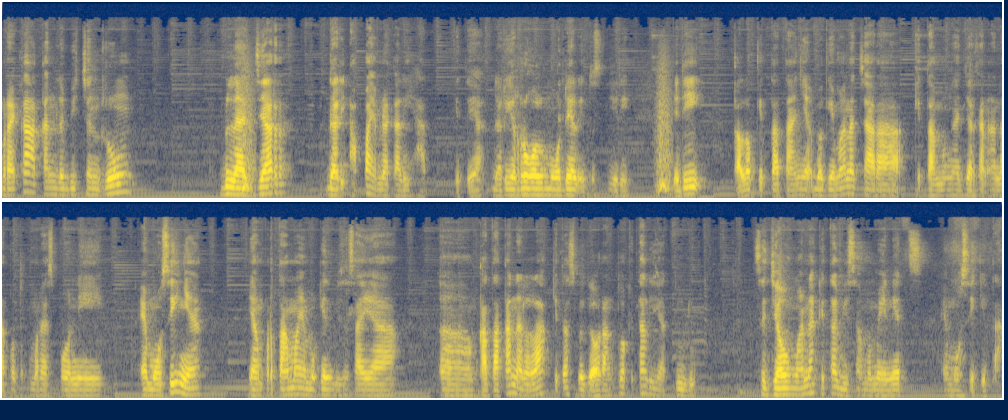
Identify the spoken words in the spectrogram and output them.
mereka akan lebih cenderung belajar dari apa yang mereka lihat gitu ya, dari role model itu sendiri. Jadi kalau kita tanya bagaimana cara kita mengajarkan anak untuk meresponi emosinya, yang pertama yang mungkin bisa saya uh, katakan adalah kita sebagai orang tua kita lihat dulu sejauh mana kita bisa memanage emosi kita.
